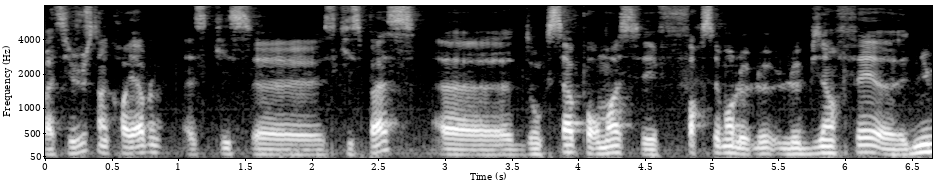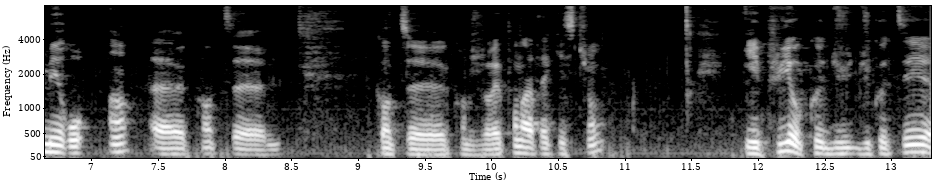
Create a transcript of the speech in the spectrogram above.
bah, c'est juste incroyable euh, ce qui se, ce qui se passe. Euh, donc ça, pour moi, c'est forcément le, bienfait euh, numéro un quand, quand, quand je veux répondre à ta question. Et puis, du, côté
